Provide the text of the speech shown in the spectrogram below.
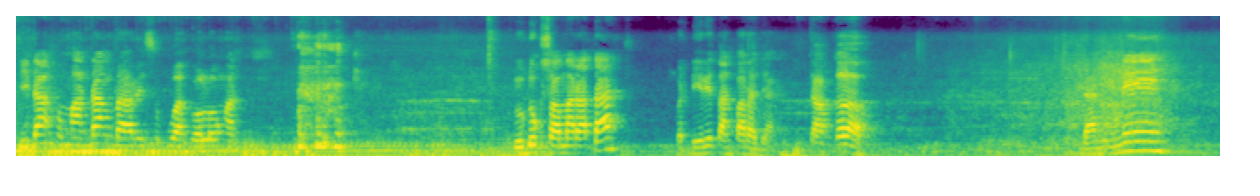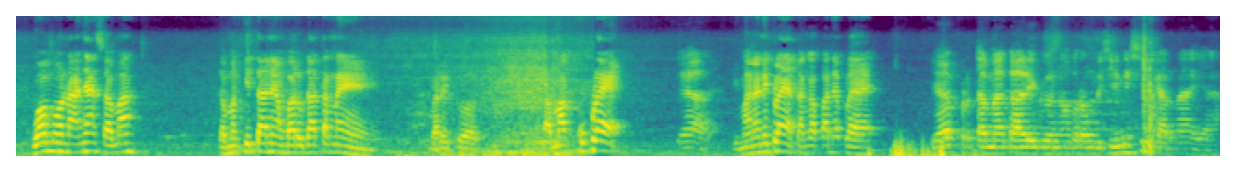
Tidak memandang dari sebuah golongan. Duduk sama rata, berdiri tanpa raja. Cakep. Dan ini gua mau nanya sama teman kita nih yang baru datang nih. Baru ikut. Sama Kuple. Ya, Gimana nih Ple? Tanggapannya Ple? ya pertama kali gue nongkrong di sini sih karena ya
